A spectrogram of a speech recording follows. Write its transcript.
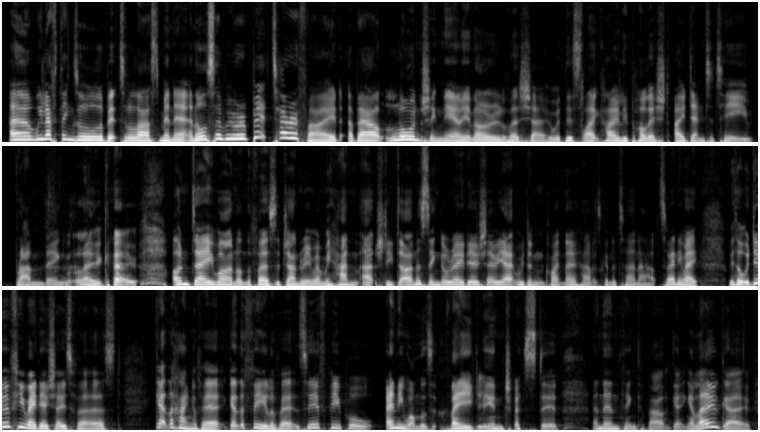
uh, we left things all a bit to the last minute, and also we were a bit terrified about launching the Alien Oliver show with this like highly polished identity branding logo on day one on the 1st of January when we hadn't actually done a single radio show yet. We didn't quite know how it's going to turn out. So, anyway, we thought we'd do a few radio shows first. Get the hang of it, get the feel of it, see if people, anyone was vaguely interested, and then think about getting a logo.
